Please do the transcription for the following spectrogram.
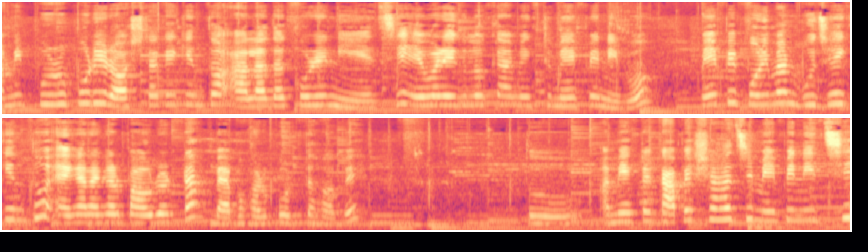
আমি পুরোপুরি রসটাকে কিন্তু আলাদা করে নিয়েছি। এবার এগুলোকে আমি একটু মেপে নিব। মেপে পরিমাণ বুঝেই কিন্তু এগার এগার পাউডারটা ব্যবহার করতে হবে। তো আমি একটা কাপের সাহায্যে মেপে নিচ্ছি।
